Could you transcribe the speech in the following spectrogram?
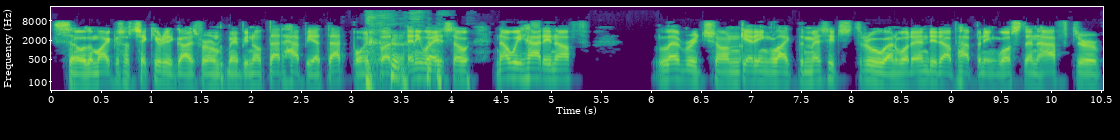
So the Microsoft security guys were maybe not that happy at that point. But anyway, so now we had enough leverage on getting like the message through. And what ended up happening was then after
